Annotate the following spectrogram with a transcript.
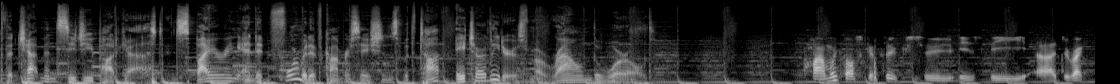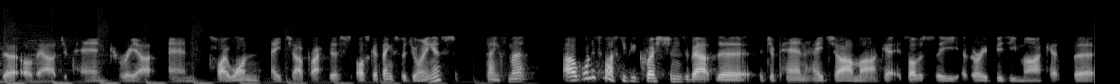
to the Chapman CG Podcast, inspiring and informative conversations with top HR leaders from around the world. Hi, I'm with Oscar Fuchs, who is the uh, director of our Japan, Korea, and Taiwan HR practice. Oscar, thanks for joining us. Thanks, Matt. I wanted to ask you a few questions about the Japan HR market. It's obviously a very busy market for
